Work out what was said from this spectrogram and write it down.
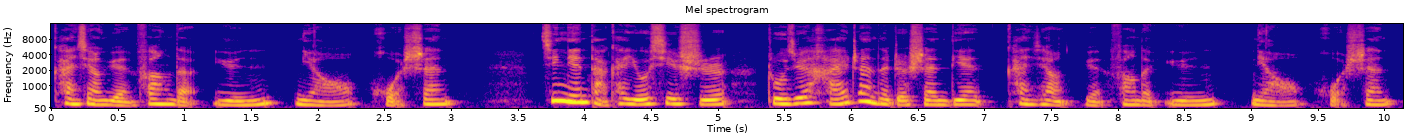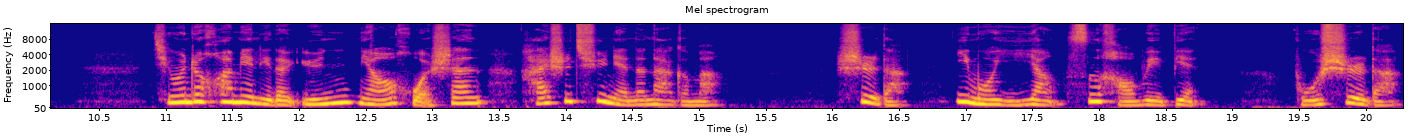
看向远方的云、鸟、火山；今年打开游戏时，主角还站在这山巅，看向远方的云、鸟、火山。请问这画面里的云、鸟、火山还是去年的那个吗？是的，一模一样，丝毫未变。不是的，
